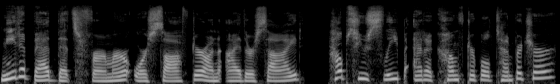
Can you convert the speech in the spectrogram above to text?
Need a bed that's firmer or softer on either side? Helps you sleep at a comfortable temperature?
